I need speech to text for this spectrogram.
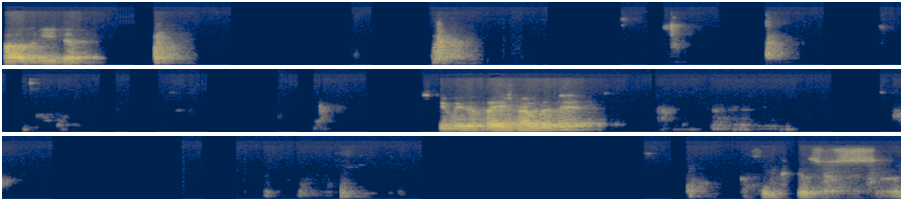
I'll read it. Give me the page number there. I think it's uh,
